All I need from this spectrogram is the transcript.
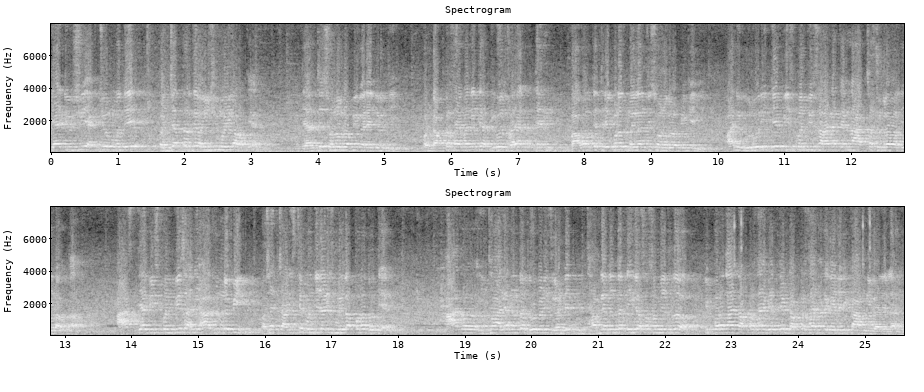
त्या दिवशी ॲक्च्युअलमध्ये पंच्याहत्तर ते ऐंशी महिला होत्या. ज्यांची सोनोग्राफी करायची होती. पण डॉक्टर साहेबांनी त्या दिवसभरात त्यांनी बावन्न ते त्रेपन्नच महिलांची सोनोग्राफी केली. आणि उर्वरित जे वीस पंचवीस राहणार त्यांना आजचा शुक्रवार दिला होता. आज त्या वीस पंचवीस आणि अजून नवीन अशा चाळीस ते पंचेचाळीस महिला परत होत्या. आज इथं आल्यानंतर दोन अडीच घंटे थांबल्यानंतर त्यांनी असं समजलं की परत आज डॉक्टर साहेब येते डॉक्टर साहेबांकडे काहीतरी काम निघालेलं आहे.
